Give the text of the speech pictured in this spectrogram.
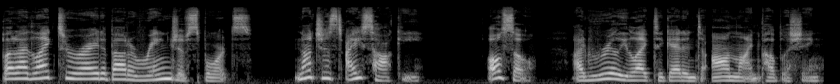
but I'd like to write about a range of sports, not just ice hockey. Also, I'd really like to get into online publishing.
